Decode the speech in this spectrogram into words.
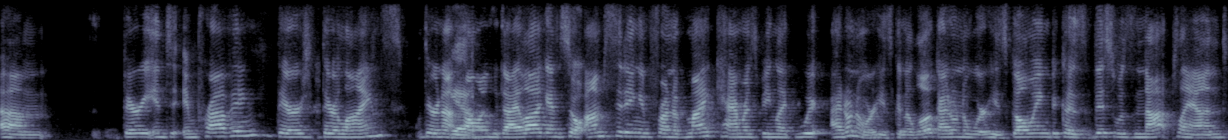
um very into improving their their lines. They're not Yeah. following the dialogue. And so i'm sitting in front of my cameras being like i don't know where he's going to look. I don't know where he's going because this was not planned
